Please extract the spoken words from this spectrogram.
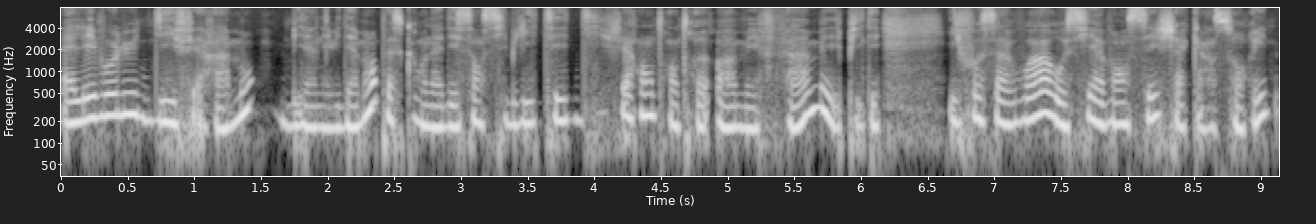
Elle évolue différemment, bien évidemment, parce qu'on a des sensibilités différentes entre hommes et femmes. Et puis, il faut savoir aussi avancer chacun son rythme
